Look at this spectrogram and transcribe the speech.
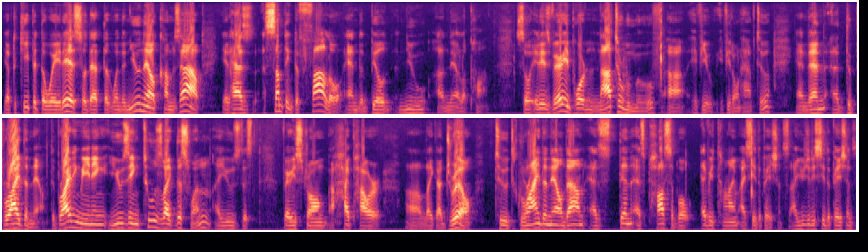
you have to keep it the way it is so that the, when the new nail comes out, it has something to follow and to build new nail upon. So it is very important not to remove uh, if, you, if you don't have to. And then uh, debride the nail. Debriding meaning using tools like this one. I use this very strong, uh, high power, uh, like a drill, to grind the nail down as thin as possible every time I see the patients. I usually see the patients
